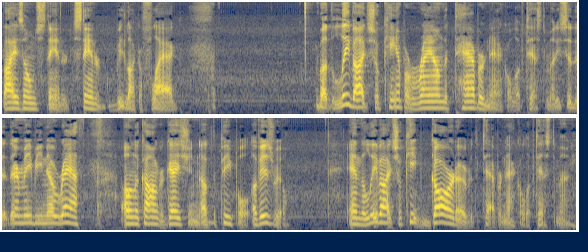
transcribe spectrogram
by his own standard. Standard would be like a flag. But the Levites shall camp around the tabernacle of testimony, so that there may be no wrath on the congregation of the people of Israel. And the Levites shall keep guard over the tabernacle of testimony.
